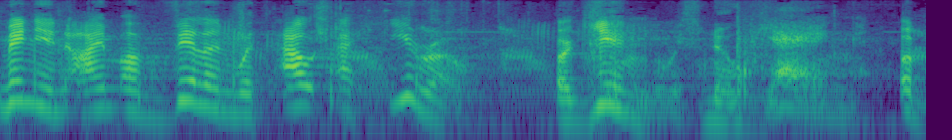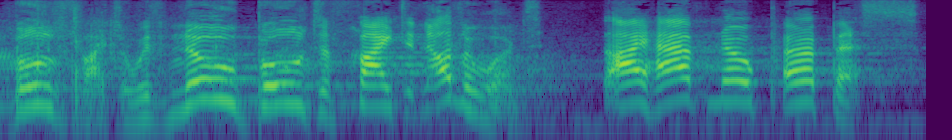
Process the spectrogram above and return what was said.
Minion, I'm a villain without a hero. A yin with no yang. A bullfighter with no bull to fight. In other words, I have no purpose.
